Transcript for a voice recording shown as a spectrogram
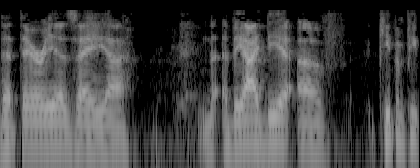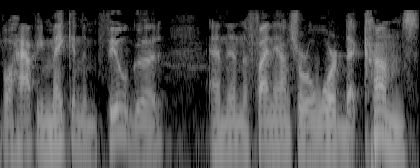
that there is a uh, the, idea of keeping people happy, making them feel good, and then the financial reward that comes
